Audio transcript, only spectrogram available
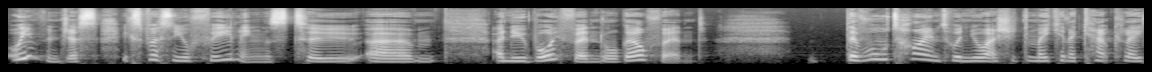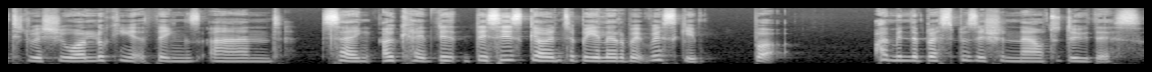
or even just expressing your feelings to um, a new boyfriend or girlfriend, there are all times when you're actually making a calculated risk. You are looking at things and saying, okay, th- this is going to be a little bit risky, but I'm in the best position now to do this.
